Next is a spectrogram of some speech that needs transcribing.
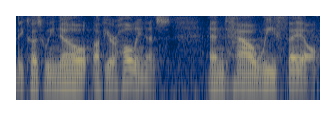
because we know of your holiness and how we fail.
